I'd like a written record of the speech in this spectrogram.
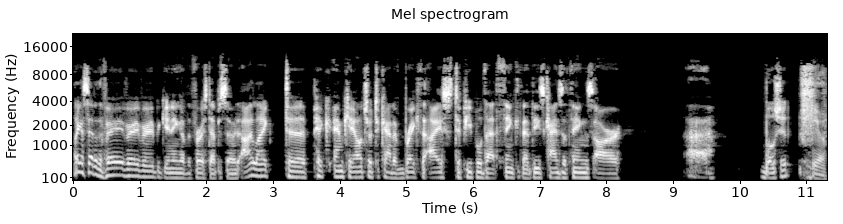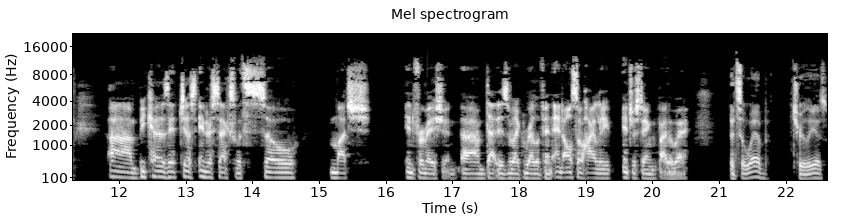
Like I said at the very, very, very beginning of the first episode, I like to pick MK Ultra to kind of break the ice to people that think that these kinds of things are, uh, bullshit Yeah. um, because it just intersects with so much information um, that is like relevant and also highly interesting. By the way, It's a web. Truly is.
